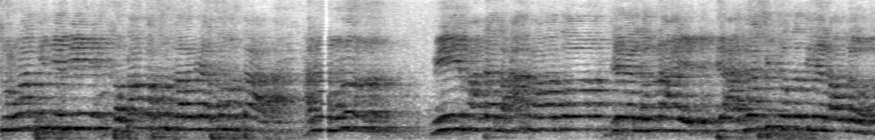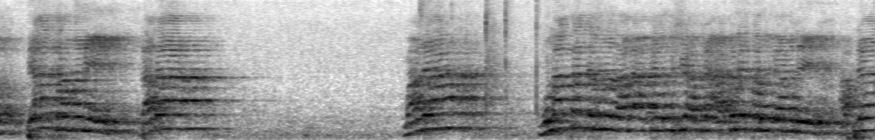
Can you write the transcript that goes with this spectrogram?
सुरुवात ही नेहमी स्वतःपासून करावी असं म्हणतात. आणि म्हणून मी माझ्या लहान भावाचं जे काही लग्न आहे ते आदिवासी पद्धतीने लावलं. त्याचप्रमाणे दादा माझ्या मुलाचा जन्म झाला. त्या दिवशी आपल्या अकोले तालुक्यामध्ये आपल्या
